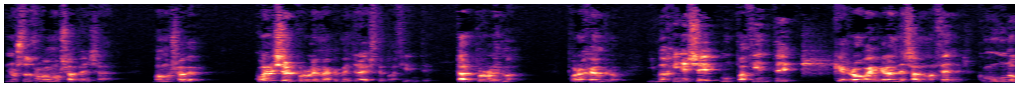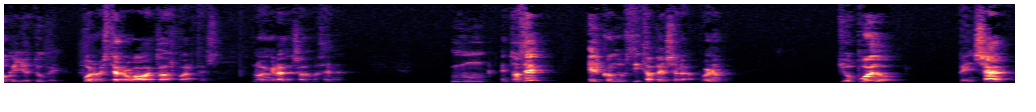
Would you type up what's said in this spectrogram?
nosotros vamos a pensar, vamos a ver, ¿Cuál es el problema que me trae este paciente? Tal problema. Por ejemplo, imagínese un paciente que roba en grandes almacenes, como uno que yo tuve. Bueno, este robaba en todas partes, no en grandes almacenes. Mm, entonces, el conductista pensará, bueno, yo puedo pensar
